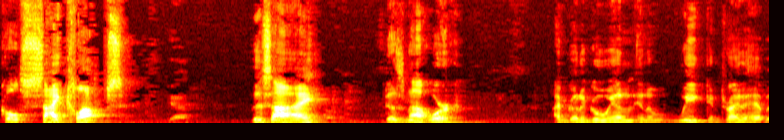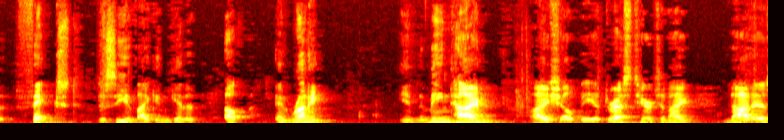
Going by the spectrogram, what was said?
called Cyclops. Yeah. This eye does not work. I'm going to go in in a week and try to have it fixed to see if I can get it up and running. In the meantime, I shall be addressed here tonight not as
